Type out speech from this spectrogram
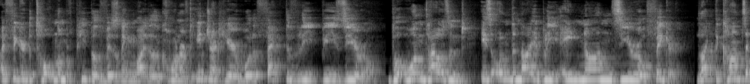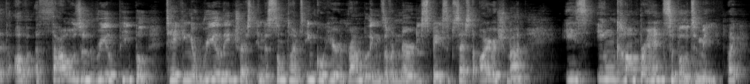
I figured the total number of people visiting my little corner of the internet here would effectively be zero. But 1000 is undeniably a non-zero figure. Like the concept of a thousand real people taking a real interest in the sometimes incoherent ramblings of a nerdy space obsessed Irishman is incomprehensible to me. Like,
